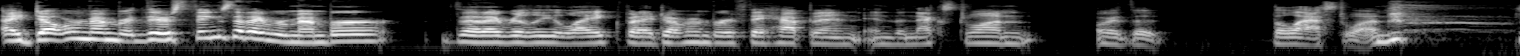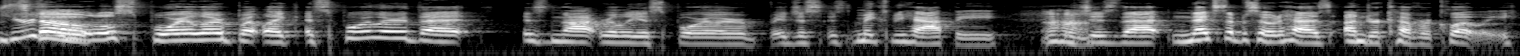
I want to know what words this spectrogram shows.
I don't remember. There's things that I remember that I really like, but I don't remember if they happen in the next one or the the last one. Here's So- a little spoiler, but like a spoiler that is not really a spoiler. It just it makes me happy, uh-huh. which is that next episode has undercover Chloe.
